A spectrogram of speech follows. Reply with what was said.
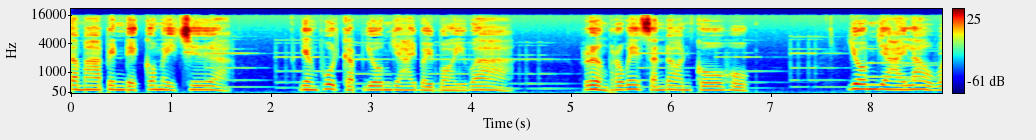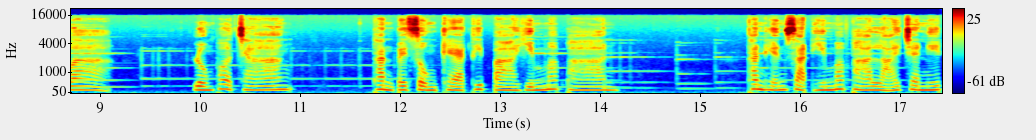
ตมาเป็นเด็กก็ไม่เชื่อ ยังพูดกับโยมยายบ่อยๆว่า เรื่องพระเวสสันดรโกหก โยมยายเล่าว่า หลวงพ่อช้าง ท่านไปส่งแขกที่ป่าหิมพานต์ ท่านเห็นสัตว์หิมพาหลายชนิด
